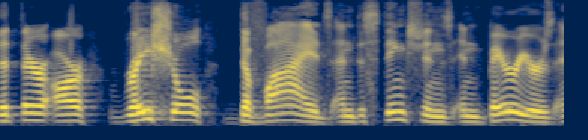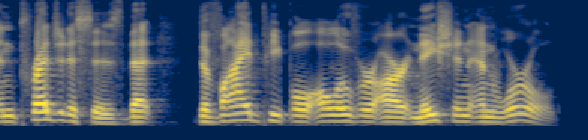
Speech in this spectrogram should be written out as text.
that there are racial divides and distinctions and barriers and prejudices that divide people all over our nation and world.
